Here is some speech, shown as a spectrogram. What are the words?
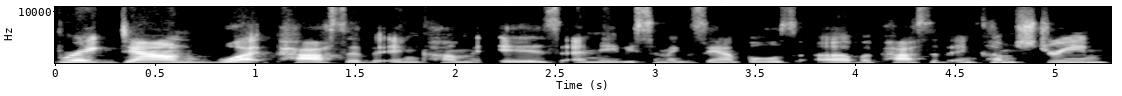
break down what passive income is and maybe some examples of a passive income stream?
